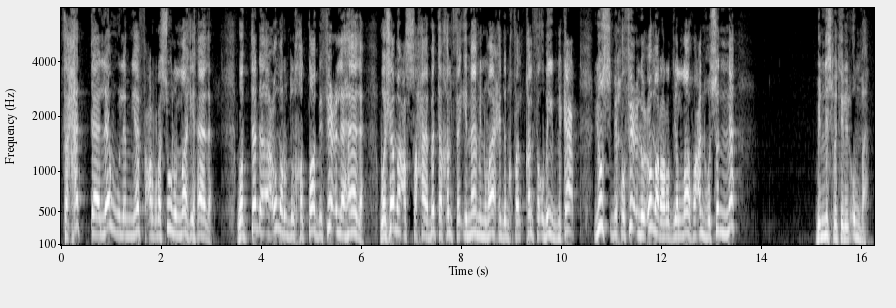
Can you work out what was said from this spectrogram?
فحتى لو لم يفعل رسول الله هذا وابتدأ عمر بن الخطاب فعل هذا وجمع الصحابة خلف إمام واحد خلف أبي بن كعب يصبح فعل عمر رضي الله عنه سنة بالنسبة للأمة.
